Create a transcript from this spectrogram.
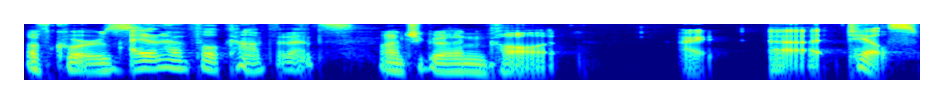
Of course. I don't have full confidence. Why don't you go ahead and call it? All right. Uh, tails.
